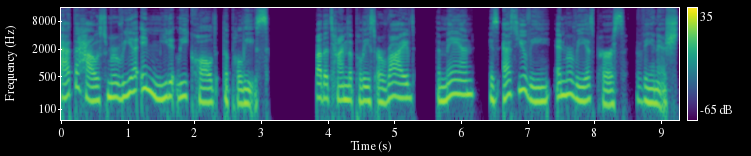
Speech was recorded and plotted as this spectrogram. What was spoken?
At the house, Maria immediately called the police. By the time the police arrived, the man, his SUV, and Maria's purse vanished.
